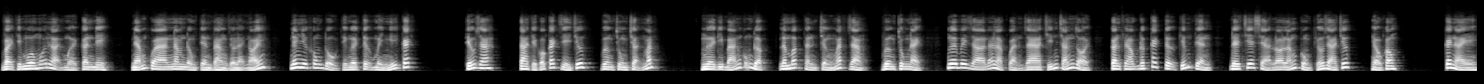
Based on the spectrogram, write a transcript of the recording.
Vậy thì mua mỗi loại 10 cân đi, ném qua 5 đồng tiền vàng rồi lại nói, nếu như không đủ thì người tự mình nghĩ cách. Thiếu ra, ta thì có cách gì chứ? Vương Trung trợn mắt. Người đi bán cũng được, Lâm Bắc Thần trừng mắt rằng, Vương Trung này, ngươi bây giờ đã là quản gia chín chắn rồi, cần phải học được cách tự kiếm tiền để chia sẻ lo lắng cùng thiếu gia chứ, hiểu không? Cái này,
